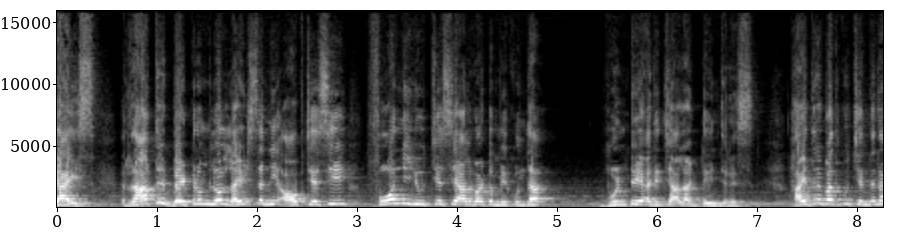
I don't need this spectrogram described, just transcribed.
గైస్ రాత్రి బెడ్రూమ్లో లైట్స్ అన్ని ఆఫ్ చేసి ఫోన్ని యూజ్ చేసే అలవాటు మీకుందా? ఉంటే అది చాలా డేంజరస్ హైదరాబాద్కు చెందిన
